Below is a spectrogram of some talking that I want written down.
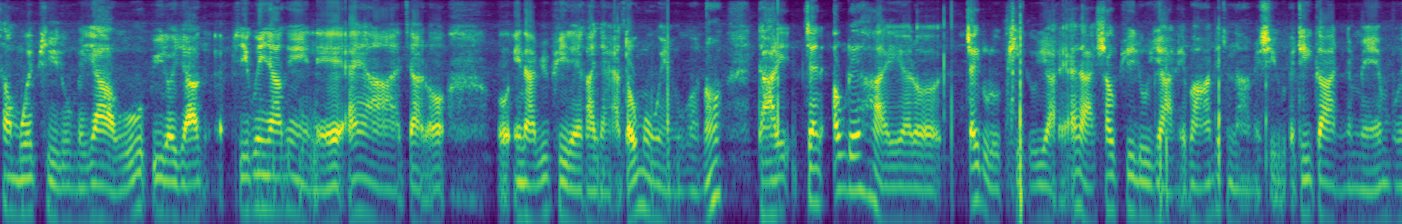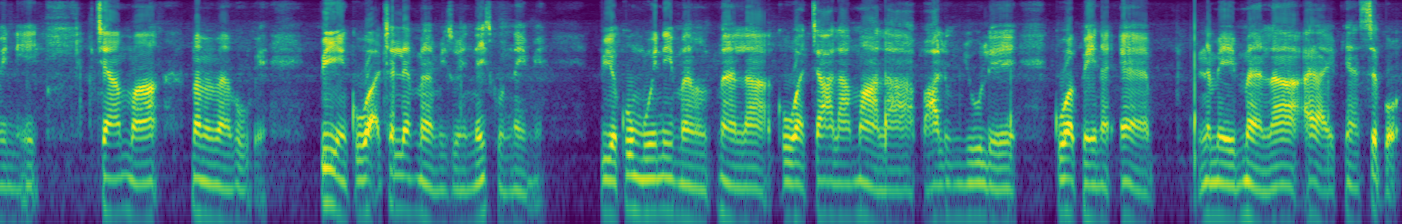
ဆောင်းမွေးဖြေလို့မရဘူးပြီးတော့ရဖြေခွင့်ရခဲ့ရင်လည်းအဲ့ဟာကြတော့ဟိုအင်တာဗျူးဖြေတဲ့အခါကျရင်အတုံးမဝင်ဘူးပေါ့နော်ဒါတွေကျန်အောက်တဲ့ဟာတွေကတော့ကြိုက်လို့လို့ဖြေလို့ရတယ်အဲ့ဒါရှောက်ဖြေလို့ရတယ်ဘာမှပြဿနာမရှိဘူးအဓိကနာမည်မွေးနေ့အချမ်းမှမှန်မှန်မှန်ဖို့ပဲပြီးရင်ကိုကအချက်လက်မှန်ပြီဆိုရင် next ကိုနှိပ်မယ်ပြီးတော့ကိုမွေးနေ့မှန်မှန်လားကိုကကြားလားမလားဘာလိုမျိုးလဲကိုကဘယ်နိုင်အဲနာမည်မှန်လားအဲ့ဒါပြန်စစ်ပေါ့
